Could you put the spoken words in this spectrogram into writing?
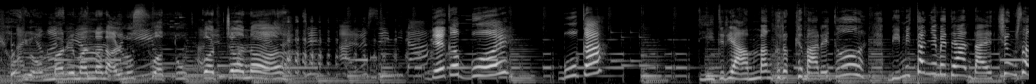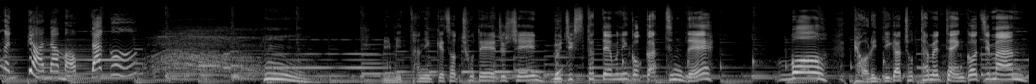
별이 엄마를 만난 알로스와 똑같잖아. 내가 뭘? 뭐가? 니들이 암만 그렇게 말해도 미미타님에 대한 나의 충성은 변함없다고. 흠, 미미타님께서 초대해주신 뮤직스타 때문인 것 같은데 뭐 별이 네가 좋다면 된 거지만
